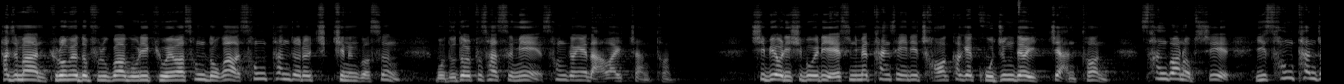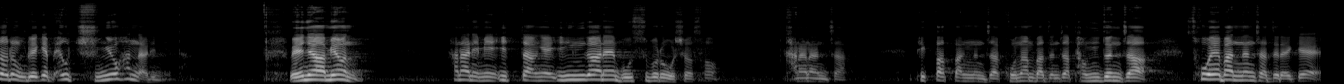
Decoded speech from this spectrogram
하지만 그럼에도 불구하고 우리 교회와 성도가 성탄절을 지키는 것은 뭐 누돌프 사슴이 성경에 나와 있지 않던 12월 25일이 예수님의 탄생일이 정확하게 고증되어 있지 않던 상관없이 이 성탄절은 우리에게 매우 중요한 날입니다. 왜냐하면 하나님이 이 땅에 인간의 모습으로 오셔서 가난한 자, 핍박받는 자, 고난받은 자, 병든 자, 소외받는 자들에게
